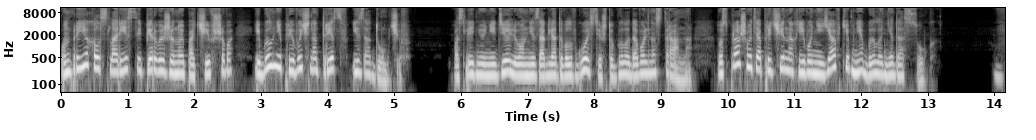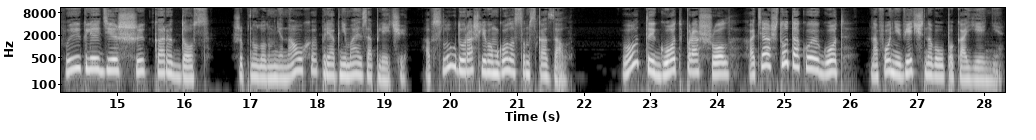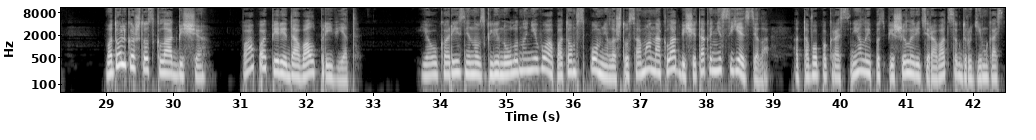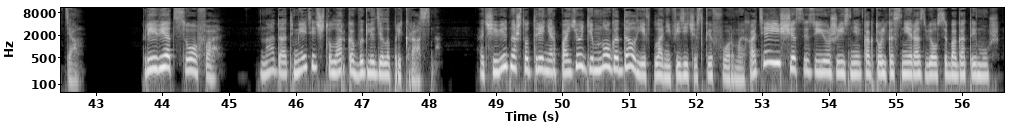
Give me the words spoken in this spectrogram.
Он приехал с Ларисой, первой женой почившего, и был непривычно трезв и задумчив. Последнюю неделю он не заглядывал в гости, что было довольно странно, но спрашивать о причинах его неявки мне было недосуг. «Выглядишь шикардос», — шепнул он мне на ухо, приобнимая за плечи, а вслух дурашливым голосом сказал. «Вот и год прошел, хотя что такое год на фоне вечного упокоения? Мы только что с кладбища. Папа передавал привет». Я укоризненно взглянула на него, а потом вспомнила, что сама на кладбище так и не съездила, оттого покраснела и поспешила ретироваться к другим гостям. «Привет, Софа!» Надо отметить, что Ларка выглядела прекрасно. Очевидно, что тренер по йоге много дал ей в плане физической формы, хотя и исчез из ее жизни, как только с ней развелся богатый муж.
